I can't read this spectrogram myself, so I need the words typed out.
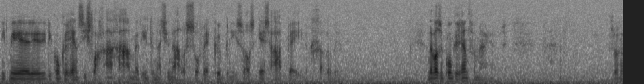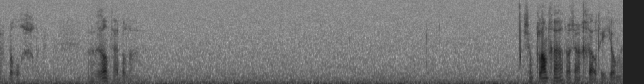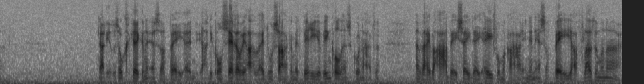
Niet meer die, die concurrentieslag aangaan met internationale software companies zoals SAP. En dat was een concurrent van mij. Zo belachelijk. Rand uit belachelijk. Zo'n klant gehad, was een grote jongen. Ja, die had dus ook gekeken naar SAP. En ja, die kon zeggen, ja, wij doen zaken met Berry Winkel en zijn kornuiten. En wij hebben A, B, C, D, E voor elkaar in een SAP. Ja, fluit er maar naar.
